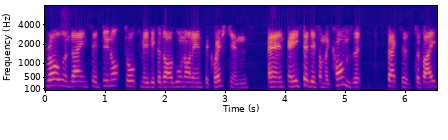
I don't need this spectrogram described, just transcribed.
Roland Dane said, "Do not talk to me because I will not answer questions." And, and he said this on the comms that back to, to base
